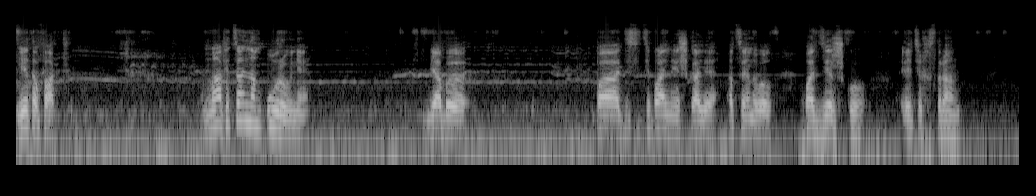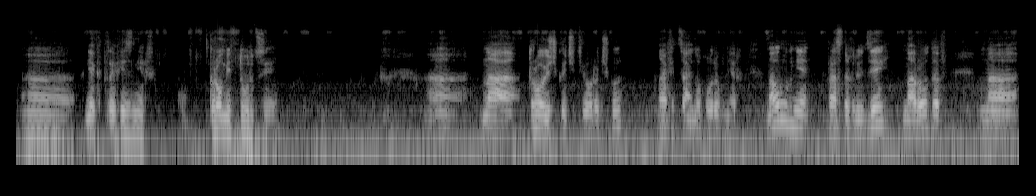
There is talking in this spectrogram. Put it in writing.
И это факт. На официальном уровне я бы по десятибальной шкале оценивал поддержку этих стран, э, некоторых из них, кроме Турции, э, на троечку, четверочку на официальных уровнях, на уровне простых людей, народов на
